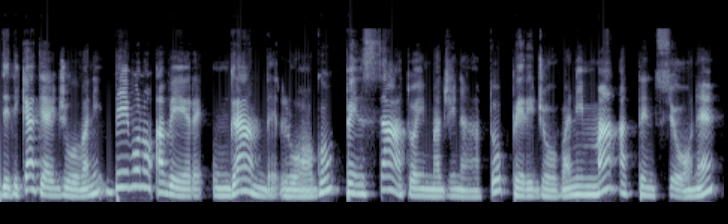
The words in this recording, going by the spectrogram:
dedicati ai giovani devono avere un grande luogo pensato e immaginato per i giovani, ma attenzione,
